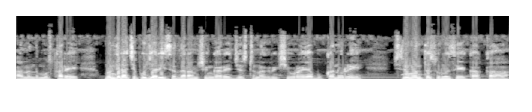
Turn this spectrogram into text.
आनंद मुस्तारे मंदिराचे पुजारी सदाराम शिंगारे ज्येष्ठ नागरिक शिवराया बुकानोरे श्रीमंत सुरसे काका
